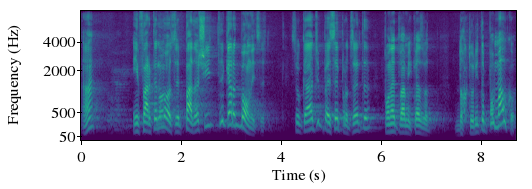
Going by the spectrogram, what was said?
А? Инфаркта не може да се падаш и те карат болница. Се оказа, че 50%, поне това ми казват докторите, по-малко.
